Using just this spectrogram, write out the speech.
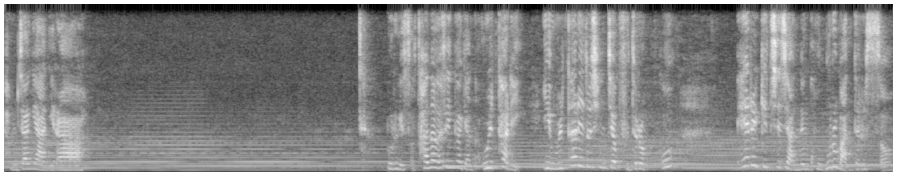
담장이 아니라 모르겠어 단어가 생각이 안 나. 울타리 이 울타리도 심지어 부드럽고 해를 끼치지 않는 고무로 만들었어.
